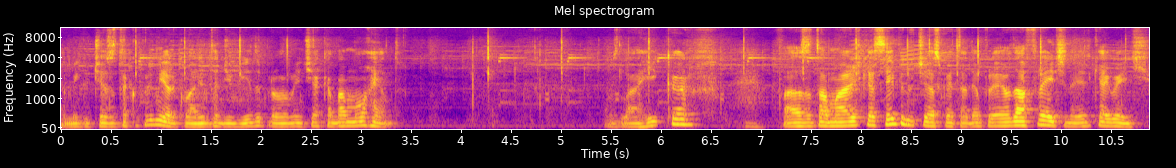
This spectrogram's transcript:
Amigo Chesa tá com o primeiro, 40 de vida, provavelmente ia acabar morrendo. Vamos lá, Rica. Faz a tua mágica sempre no Chesa, coitado. É o da frente, né? Ele que aguente.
